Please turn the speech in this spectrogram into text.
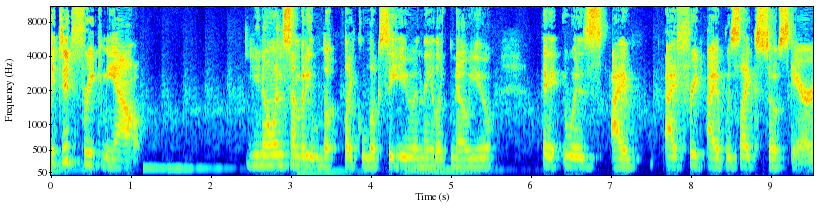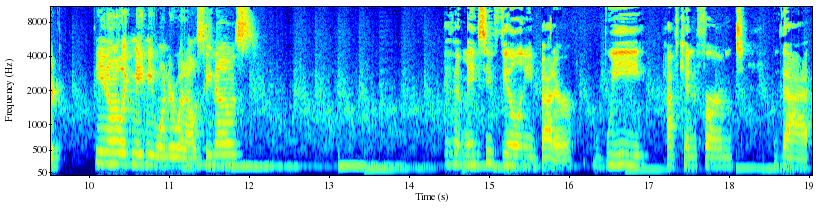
it did freak me out. You know when somebody look like looks at you and they like know you. It was I I freaked. I was like so scared. You know, like made me wonder what else he knows. If it makes you feel any better, we have confirmed that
